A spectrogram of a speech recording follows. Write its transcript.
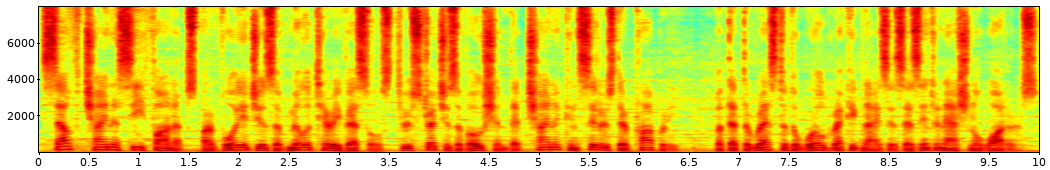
South China Sea FONOPs are voyages of military vessels through stretches of ocean that China considers their property, but that the rest of the world recognizes as international waters.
